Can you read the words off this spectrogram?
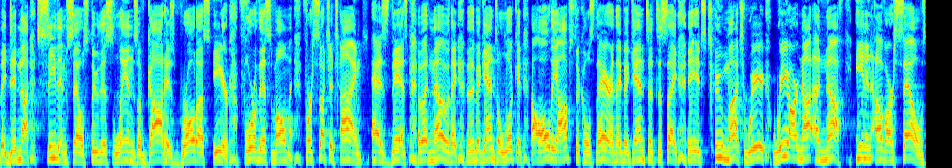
They did not see themselves through this lens of God has brought us here for this moment, for such a time as this. But no, they, they began to look at all the obstacles there and they began to, to say, it's too much. We, we are not enough in and of ourselves.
